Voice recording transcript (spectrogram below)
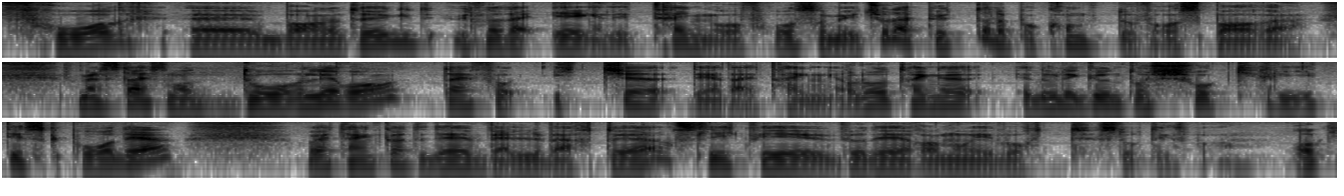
får barnetrygd uten at de egentlig trenger å få så mye, og de putter det på konto for å spare. Mens de som har dårlig råd, de får ikke det de trenger. Og Da er det grunn til å se kritisk på det, og jeg tenker at det er vel verdt å gjøre, slik vi vurderer nå i vårt stortingsprogram. Ok,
